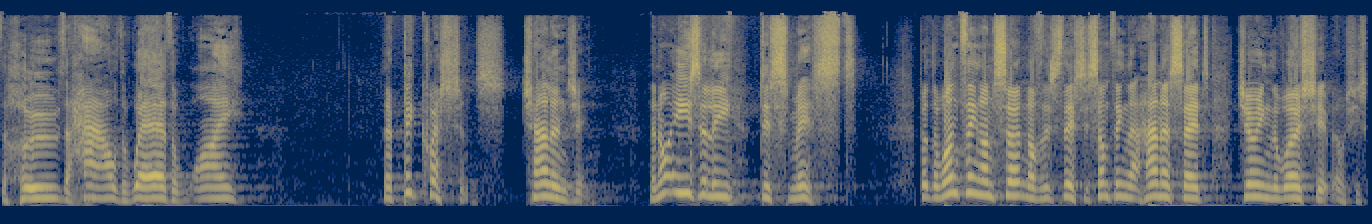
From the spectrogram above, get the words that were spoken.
the who, the how, the where, the why. They're big questions, challenging. They're not easily dismissed. But the one thing I'm certain of is this is something that Hannah said during the worship. Oh, she's,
